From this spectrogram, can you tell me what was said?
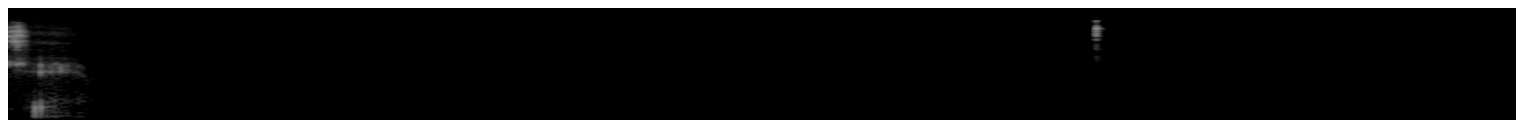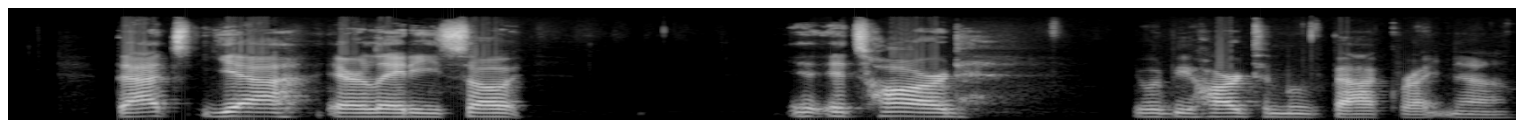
Okay. That's, yeah, Air Lady. So it, it's hard. It would be hard to move back right now.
